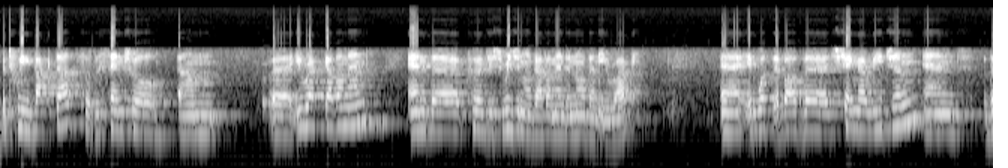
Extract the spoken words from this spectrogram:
between Baghdad, so the central um, uh, Iraq government, and the Kurdish regional government in northern Iraq. Uh, it was about the Shengal region, and the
